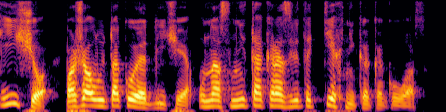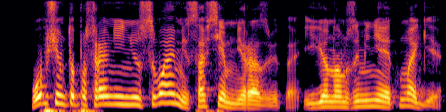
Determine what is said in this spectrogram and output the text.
И еще, пожалуй, такое отличие. У нас не так развита техника, как у вас. В общем-то, по сравнению с вами, совсем не развита. Ее нам заменяет магия.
